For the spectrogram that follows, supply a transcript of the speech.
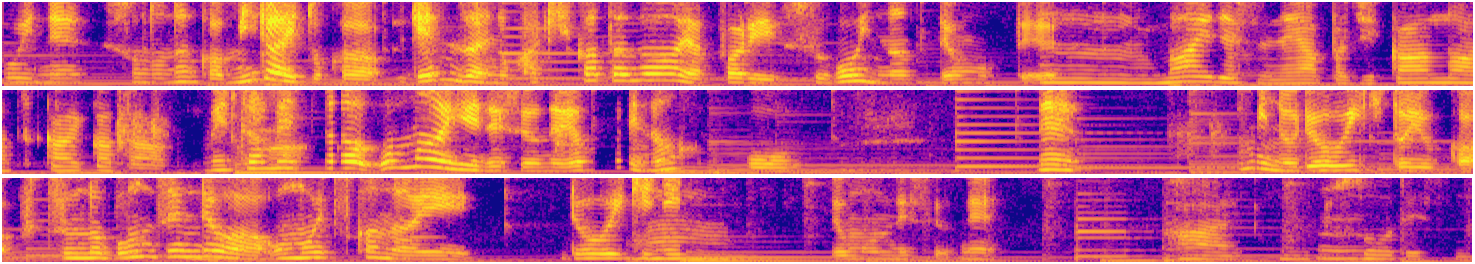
ごいね。そのなんか未来とか現在の書き方がやっぱりすごいなって思って、うん、うまいですね。やっぱ時間の扱い方。めちゃめちゃうまいですよね。やっぱりなんかこうね海の領域というか普通の凡人では思いつかない領域にっうん。て思うんですよね。はい。本当そうですね、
